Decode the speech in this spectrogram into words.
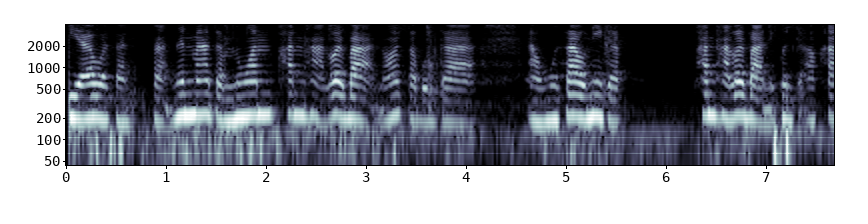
เดียวว่าซั่นฝากเงินมาจำนวน1,500บาทเนาะสาบุญกาเอามือเช้านี่ก็1,500บาทนี่เพิ่นก็เอาค่า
